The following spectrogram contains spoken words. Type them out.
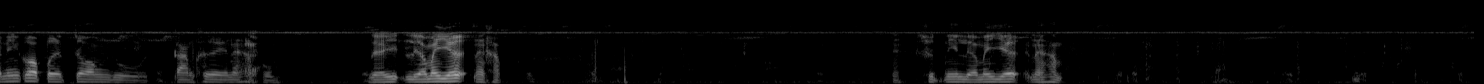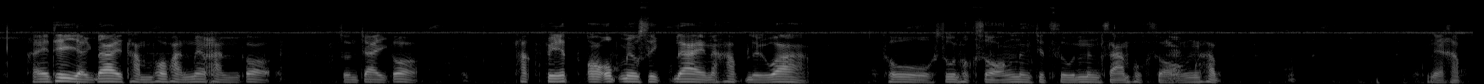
ตัวนี้ก็เปิดจองอยู่ตามเคยนะครับผม เหลือเหลือไม่เยอะนะครับเนี่ยชุดนี้เหลือไม่เยอะนะครับ ใครที่อยากได้ทำพ่อพันธุ์แม่พันธุ์ก็สนใจก็ทักเฟซออบมิวสิกได้นะครับ หรือว่าโทร 0 6 2 1 7 0 1 3 6 2 นะครับ เนี่ยครับ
